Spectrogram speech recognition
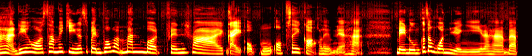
าหารที่โฮสทำให้กินก็จะเป็นพวกแบบมันบดเฟรนช์ฟรายไก่อบหมูอบไส้กรอกอะไรแบบเนี้ยค่ะ เมนูก็จะวนอยู่อย่างนี้นะคะ แบบ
